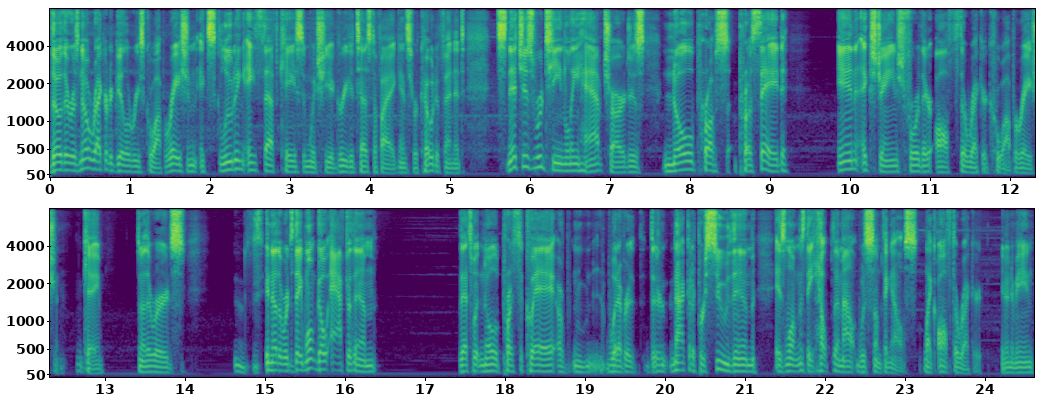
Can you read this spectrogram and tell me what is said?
Though there is no record of Guillory's cooperation, excluding a theft case in which she agreed to testify against her co defendant, snitches routinely have charges nolle procede in exchange for their off the record cooperation. Okay. In other words, in other words, they won't go after them That's what no proseque or whatever. They're not going to pursue them as long as they help them out with something else, like off the record. You know what I mean?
